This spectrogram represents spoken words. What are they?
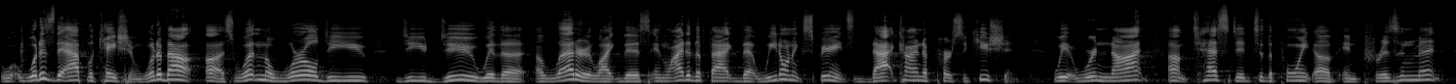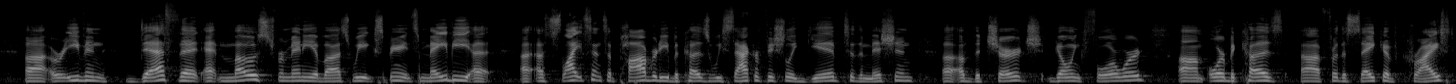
what is the application? What about us? What in the world do you do, you do with a, a letter like this in light of the fact that we don't experience that kind of persecution? We, we're not um, tested to the point of imprisonment uh, or even death, that at most for many of us, we experience maybe a, a slight sense of poverty because we sacrificially give to the mission uh, of the church going forward, um, or because uh, for the sake of Christ,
